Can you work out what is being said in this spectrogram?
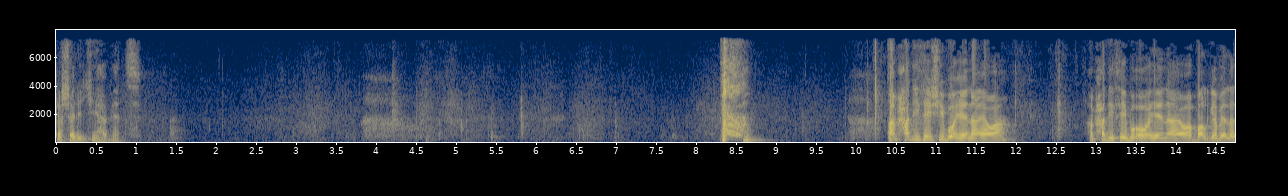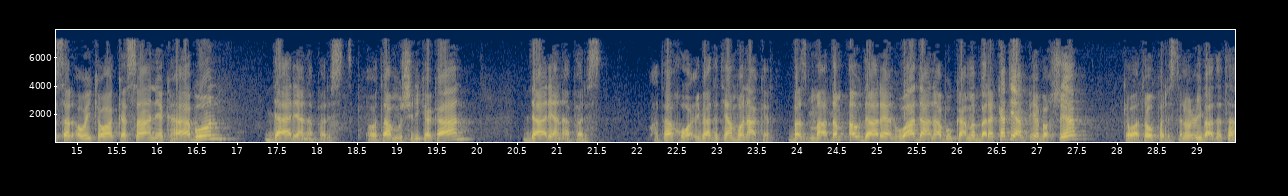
کە شەریکی هەبێت. ئەم حەدیثێکی بۆ هێنایەوە ئەم حەدیثەی بۆ ئەوە هێنایەوە بەڵگە بێت لەسەر ئەوەی کەوا کەسانێک هابوون داریان ئەپەرست ئەوە تا مشریکەکان داریان ئەپەرست هەتا خۆ عیباەتیان بۆ ناکرد بەس مادەم ئەو داریان وا دانابوو کامە بەرەکەتیان پێبەخشێ کەواتەوە پەرستنەوە عیباەتە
